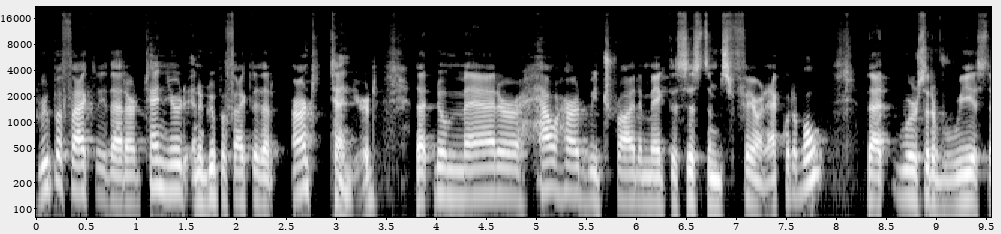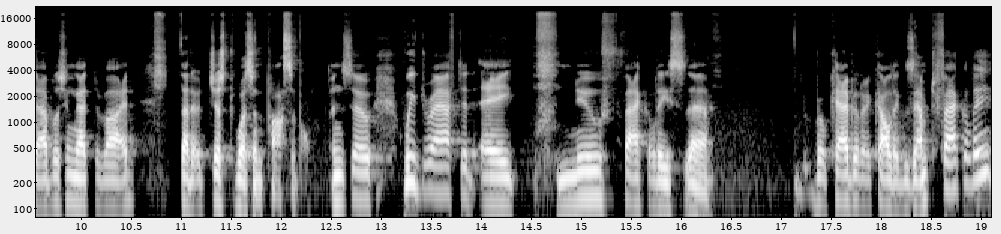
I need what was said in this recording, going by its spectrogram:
group of faculty that are tenured and a group of faculty that aren't tenured, that no matter how hard we try to make the systems fair and equitable, that we're sort of reestablishing that divide, that it just wasn't possible. And so we drafted a new faculty's. uh, vocabulary called exempt faculty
